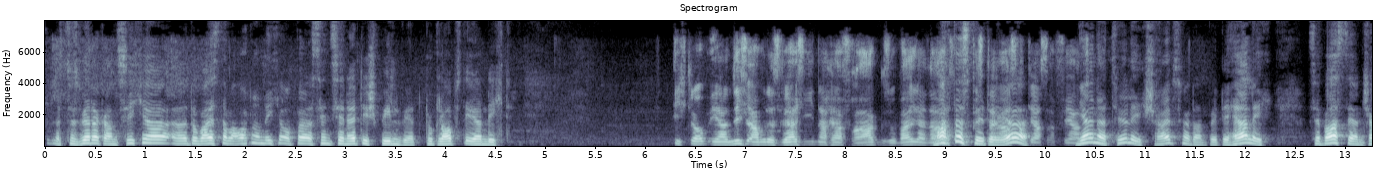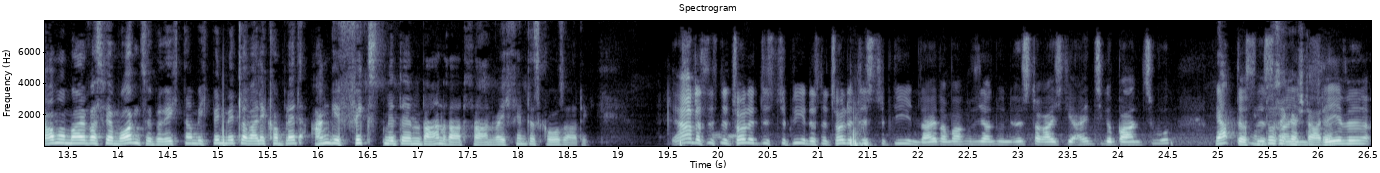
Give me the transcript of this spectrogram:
Das, das wird er ganz sicher. Äh, du weißt aber auch noch nicht, ob er Cincinnati spielen wird. Du glaubst eher nicht. Ich glaube eher nicht, aber das werde ich ihn nachher fragen, sobald er da Mach ist. Mach das bitte, ja. Erste, ja, natürlich. Schreib's mir dann bitte. Herrlich. Sebastian, schauen wir mal, was wir morgen zu berichten haben. Ich bin mittlerweile komplett angefixt mit dem Bahnradfahren, weil ich finde das großartig. Ja, das ist eine tolle Disziplin. Das ist eine tolle Disziplin. Leider machen sie ja nun in Österreich die einzige Bahn zu. Ja, das ist ein Frevel.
